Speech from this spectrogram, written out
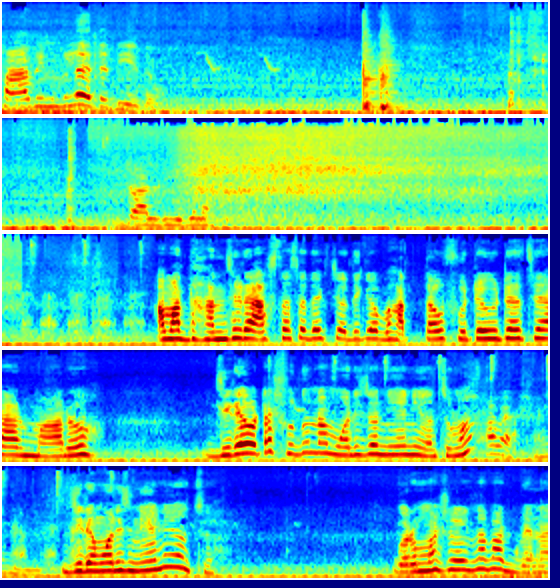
সয়াবিনগুলো এতে দিয়ে দেবো। জল দিয়ে দিলাম। আমার ধান ছেড়ে আস্তে আস্তে দেখছি ওদিকে ভাতটাও ফুটে উঠেছে আর মারও। জিরে ওটা শুধু না মরিচও নিয়ে নিয়েছো মা। জিরে মরিচ নিয়ে নিয়েছো? গরম মশলাটা বাটবে না।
